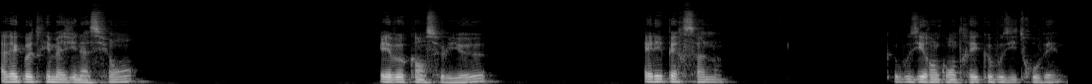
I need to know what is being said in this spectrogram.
avec votre imagination, évoquant ce lieu et les personnes que vous y rencontrez, que vous y trouvez.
